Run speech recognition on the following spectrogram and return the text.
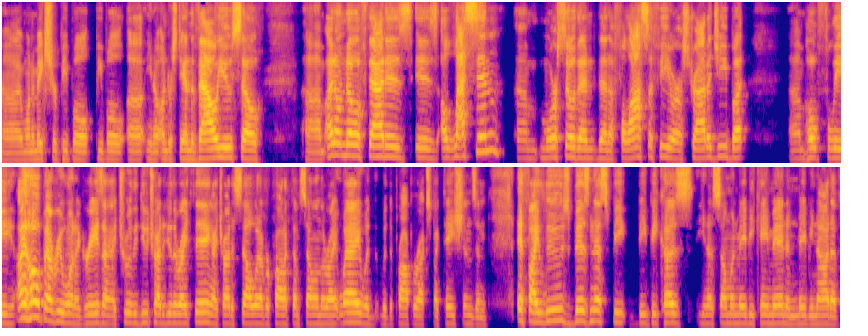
Uh, I want to make sure people people uh, you know understand the value. So um, I don't know if that is is a lesson um, more so than than a philosophy or a strategy, but um, hopefully, I hope everyone agrees. I, I, truly do try to do the right thing. I try to sell whatever product I'm selling the right way with with the proper expectations. And if I lose business, be, be because you know someone maybe came in and maybe not have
